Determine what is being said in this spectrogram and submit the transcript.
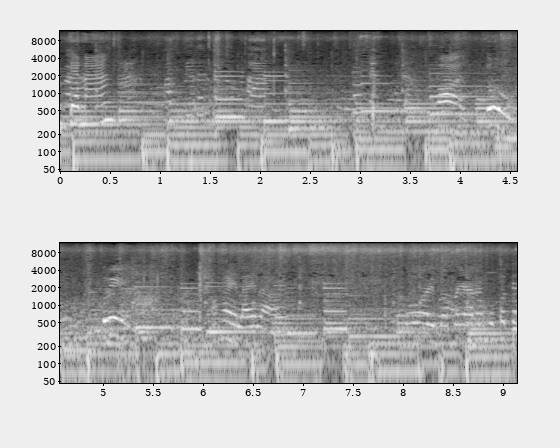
Magbabayad ka na? One, two, three. Okay, Laila. Hoy, babayaran mo pa to.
